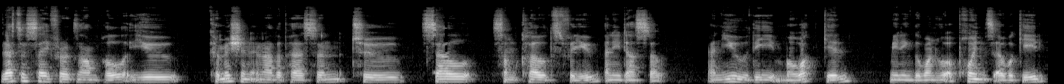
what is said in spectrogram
Let us say, for example, you commission another person to sell some clothes for you, and he does so. And you, the muwakkil, meaning the one who appoints a wakil,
